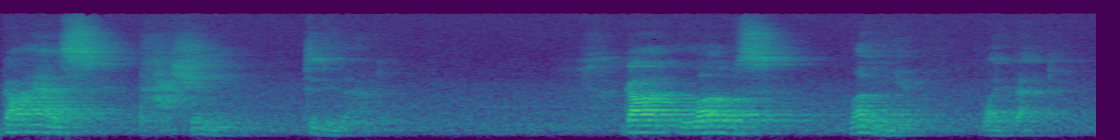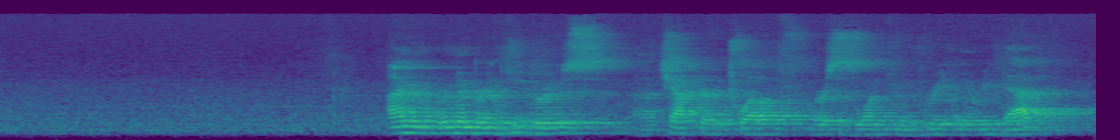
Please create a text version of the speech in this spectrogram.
God has passion to do that. God loves loving you like that. I'm remembering Hebrews uh, chapter 12, verses 1 through 3. Let me read that.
